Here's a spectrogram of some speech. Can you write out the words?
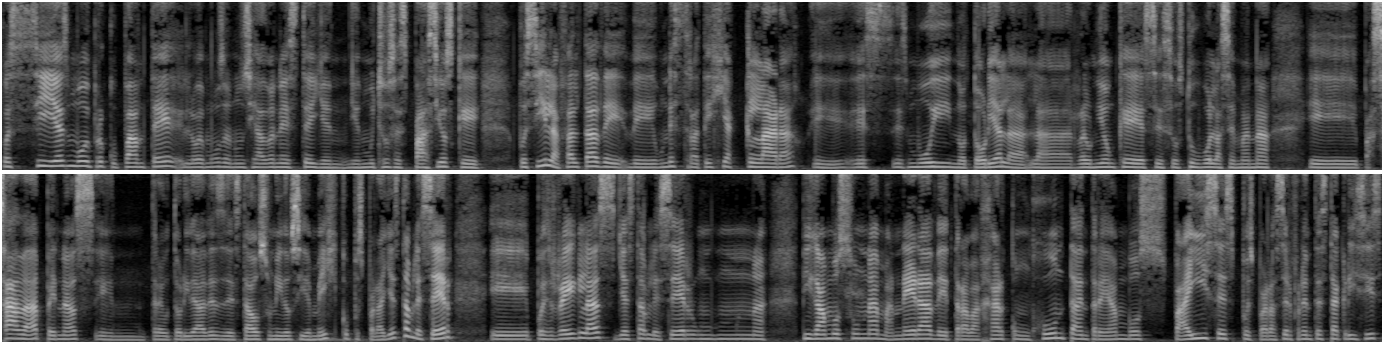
Pues sí, es muy preocupante, lo hemos denunciado en este y en, muchos espacios, que pues sí, la falta de, una estrategia clara eh, es, es, muy notoria. La, reunión que se sostuvo la semana eh, pasada apenas entre autoridades de Estados Unidos y de México, pues para ya establecer eh, pues reglas, ya establecer una, digamos, una manera de trabajar conjunta entre ambos países, pues para hacer frente a esta crisis,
